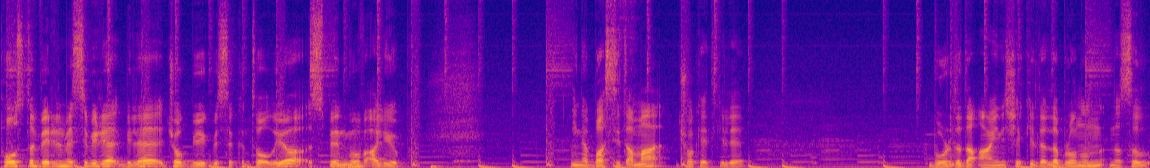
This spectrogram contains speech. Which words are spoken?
posta verilmesi bile, bile çok büyük bir sıkıntı oluyor. Spin move, alley Yine basit ama çok etkili. Burada da aynı şekilde LeBron'un nasıl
